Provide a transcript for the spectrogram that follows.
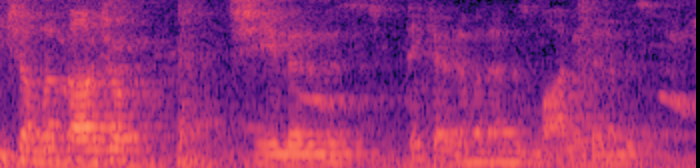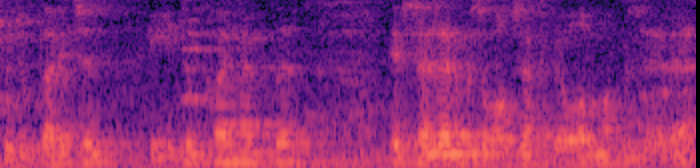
İnşallah daha çok şiirlerimiz, tekerlemelerimiz, manilerimiz çocuklar için eğitim kaynaklı eserlerimiz olacak ve olmak üzere.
